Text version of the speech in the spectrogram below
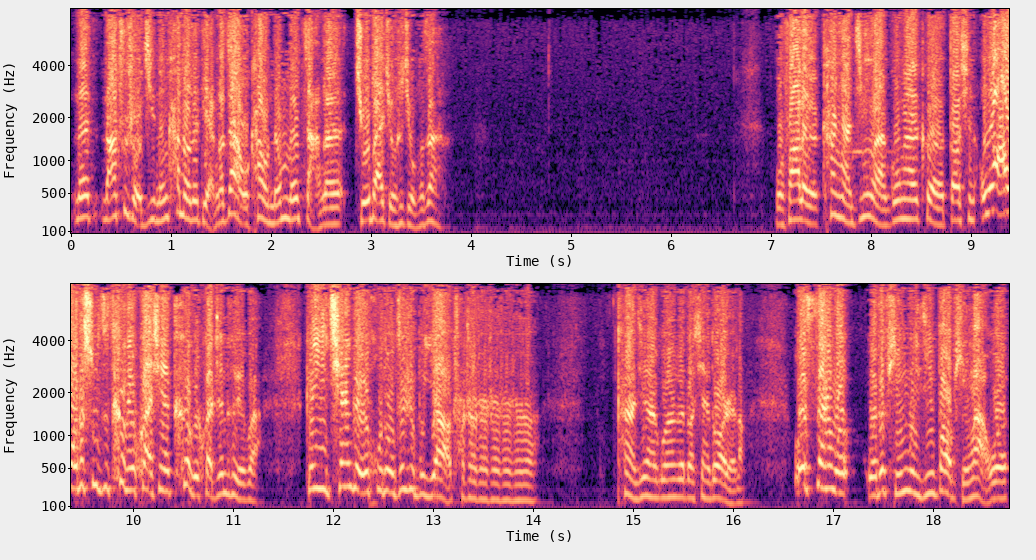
来拿出手机能看到的点个赞，我看我能不能攒个九百九十九个赞。我发了个，看看今晚公开课到现在，哇，我的数字特别快，现在特别快，真特别快，跟一千个人互动真是不一样，唰唰唰唰唰唰，看看今晚公开课到现在多少人了？我虽然我我的屏幕已经爆屏了，我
